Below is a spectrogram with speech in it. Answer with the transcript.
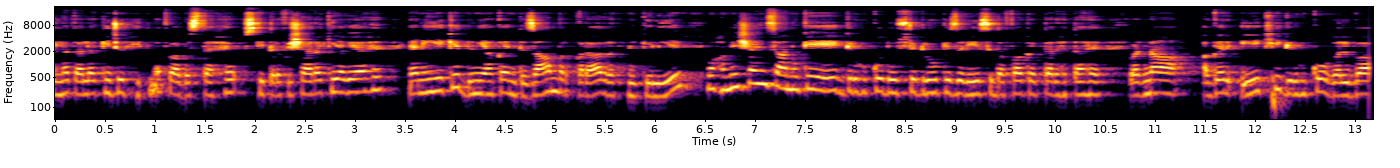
اللہ تعالیٰ کی جو حکمت وابستہ ہے، اس کی طرف اشارہ کیا گیا ہے۔ یعنی یہ کہ دنیا کا انتظام برقرار رکھنے کے لیے وہ ہمیشہ انسانوں کے ایک گروہ کو دوسرے گروہ کے ذریعے سے دفاع کرتا رہتا ہے، ورنہ اگر ایک ہی گروہ کو غلبہ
